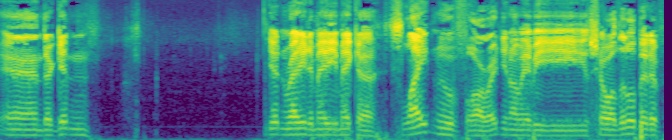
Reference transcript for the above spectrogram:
and they're getting getting ready to maybe make a slight move forward. You know, maybe show a little bit of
